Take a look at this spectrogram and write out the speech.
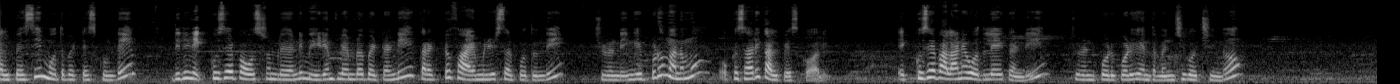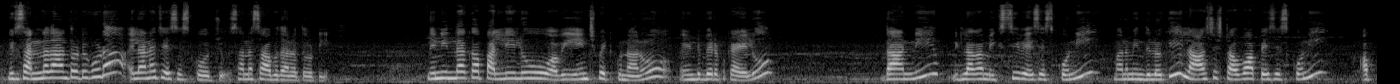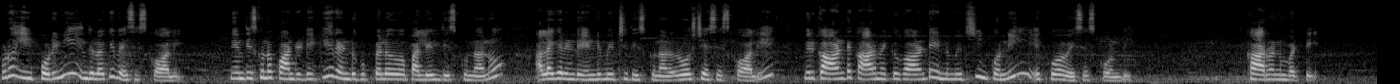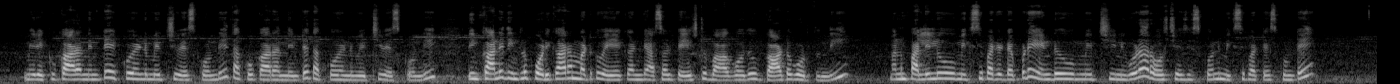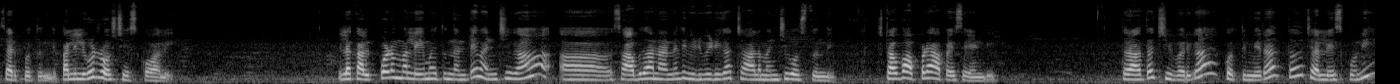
కలిపేసి మూత పెట్టేసుకుంటే దీనిని ఎక్కువసేపు అవసరం లేదండి. మీడియం ఫ్లేమ్లో పెట్టండి. కరెక్ట్ ఫైవ్ మినిట్స్ సరిపోతుంది. చూడండి ఇంక ఇప్పుడు మనము ఒకసారి కలిపేసుకోవాలి. ఎక్కువసేపు అలానే వదిలేయకండి. చూడండి పొడి పొడిగా ఎంత మంచిగా వచ్చిందో. మీరు సన్నదానితో కూడా ఇలానే చేసేసుకోవచ్చు సన్న సాబుదానతోటి. నేను ఇందాక పల్లీలు అవి వేయించి పెట్టుకున్నాను ఎండు మిరపకాయలు. దాన్ని ఇలాగా మిక్సీ వేసేసుకొని మనం ఇందులోకి లాస్ట్ స్టవ్ ఆపేసేసుకొని అప్పుడు ఈ పొడిని ఇందులోకి వేసేసుకోవాలి. నేను తీసుకున్న క్వాంటిటీకి రెండు గుప్పెలు పల్లీలు తీసుకున్నాను. అలాగే రెండు ఎండుమిర్చి తీసుకున్నాను. రోస్ట్ చేసేసుకోవాలి. మీరు కావాలంటే కారం ఎక్కువ కావాలంటే ఎండుమిర్చి ఇంకొన్ని ఎక్కువ వేసేసుకోండి. కారం బట్టి. మీరు ఎక్కువ కారం తింటే ఎక్కువ ఎండుమిర్చి వేసుకోండి. తక్కువ కారం తింటే తక్కువ ఎండుమిర్చి వేసుకోండి. దీని కానీ దీంట్లో పొడి కారం మటుకు వేయకండి. అసలు టేస్ట్ బాగోదు ఘాటు కొడుతుంది. మనం పల్లీలు మిక్సీ పట్టేటప్పుడే ఎండు మిర్చిని కూడా రోస్ట్ చేసేసుకొని మిక్సీ పట్టేసుకుంటే సరిపోతుంది. పల్లీలు కూడా రోస్ట్ చేసుకోవాలి. ఇలా కలుపుకోవడం వల్ల ఏమవుతుందంటే మంచిగా సాబుదానా అనేది విడివిడిగా చాలా మంచిగా వస్తుంది. స్టవ్ అప్పుడే ఆపేసేయండి. తర్వాత చివరిగా కొత్తిమీరతో చల్లేసుకొని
